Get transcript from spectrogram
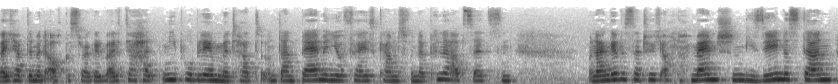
weil ich habe damit auch gestruggelt, weil ich da halt nie Probleme mit hatte. Und dann Bam in your face kam das von der Pille absetzen. Und dann gibt es natürlich auch noch Menschen, die sehen das dann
